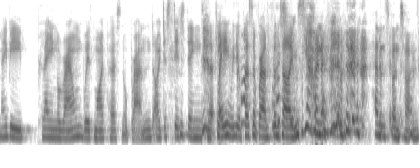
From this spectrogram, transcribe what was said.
maybe playing around with my personal brand, I just did things that Playing with your personal brand, fun Actually, times. Yeah, I know. Helen's fun times.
